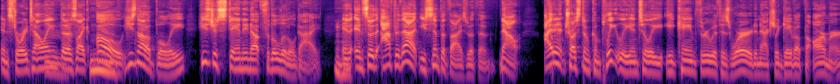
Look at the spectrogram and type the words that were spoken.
in storytelling Mm. that I was like, Mm. oh, he's not a bully. He's just standing up for the little guy. Mhm. And and so after that, you sympathize with him. Now, I didn't trust him completely until he, he came through with his word and actually gave up the armor.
